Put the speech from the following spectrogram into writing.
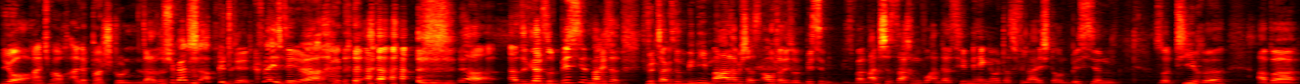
Ja. Manchmal auch alle paar Stunden. Das ist schon ganz schön abgedreht. Crazy, ja. Ja, also wie gesagt, so ein bisschen mache ich das. Ich würde sagen, so minimal habe ich das auch, dass ich so ein bisschen, ich meine, manche Sachen woanders hinhänge und das vielleicht noch ein bisschen sortiere. Aber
